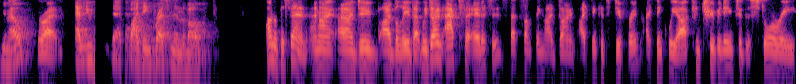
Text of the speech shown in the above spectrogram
you know? Right. And you do that by being present in the moment. Hundred percent, and I, I do I believe that we don't act for editors. That's something I don't. I think it's different. I think we are contributing to the story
